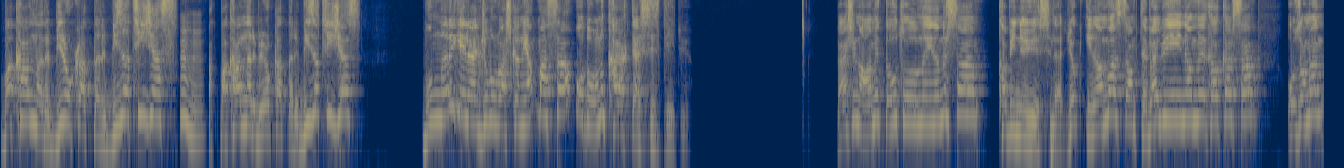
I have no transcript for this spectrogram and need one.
Bakanları, bürokratları biz atayacağız. Bak bakanları, bürokratları biz atayacağız. Bunları gelen Cumhurbaşkanı yapmazsa o da onun karaktersizliği diyor. Ben şimdi Ahmet Davutoğlu'na inanırsam kabine üyesiler. Yok inanmazsam Temel Bey'e inanmaya kalkarsam o zaman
